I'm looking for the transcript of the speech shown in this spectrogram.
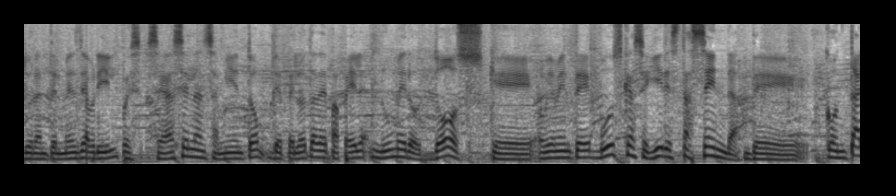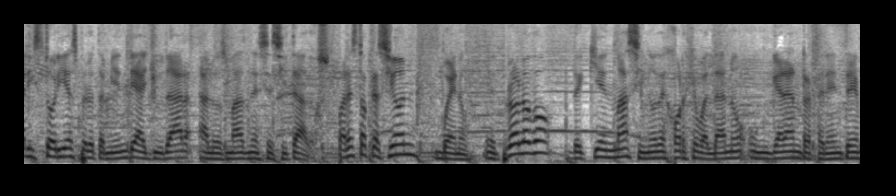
durante el mes de abril, pues se hace el lanzamiento de Pelota de Papel número 2, que obviamente busca seguir esta senda de contar historias, pero también de ayudar a los más necesitados. Para esta ocasión, bueno, el prólogo de quién más sino de Jorge Valdano, un gran referente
